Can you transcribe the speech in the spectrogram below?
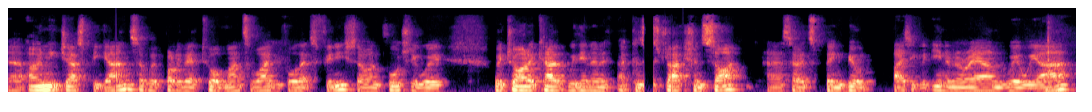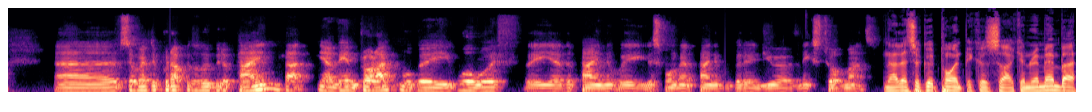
uh, only just begun, so we're probably about 12 months away before that's finished. So unfortunately, we're we're trying to cope within a, a construction site, uh, so it's being built basically in and around where we are. Uh, so we have to put up with a little bit of pain, but you know the end product will be well worth the uh, the pain that we the small amount of pain that we've got to endure over the next twelve months. No, that's a good point because I can remember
